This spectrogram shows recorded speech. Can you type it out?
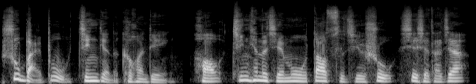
数百部经典的科幻电影。好，今天的节目到此结束，谢谢大家。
